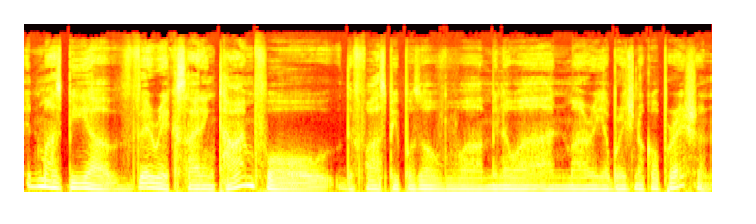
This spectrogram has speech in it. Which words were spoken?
It must be a very exciting time for the First Peoples of uh, and Mallee Aboriginal Corporation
